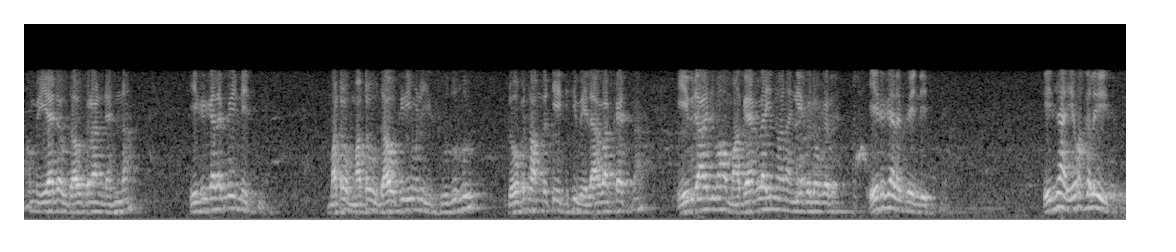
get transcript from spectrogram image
මම එයාට උදව් කරන්නේ නැත්නම් ඒක ගැලපෙන්නේ නැහැ. මට මට උදව් කිරීමට සුදුසු ලෝක සම්මතියේ කිසි වෙලාවක් ඇත්නම් ඒ විලාසෙ මම මගහැරලා ඉන්නවා නම් ඒක නොකර ඒක ගැලපෙන්නේ නැහැ. ඒ නිසා ඒව කළ යුතුයි.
